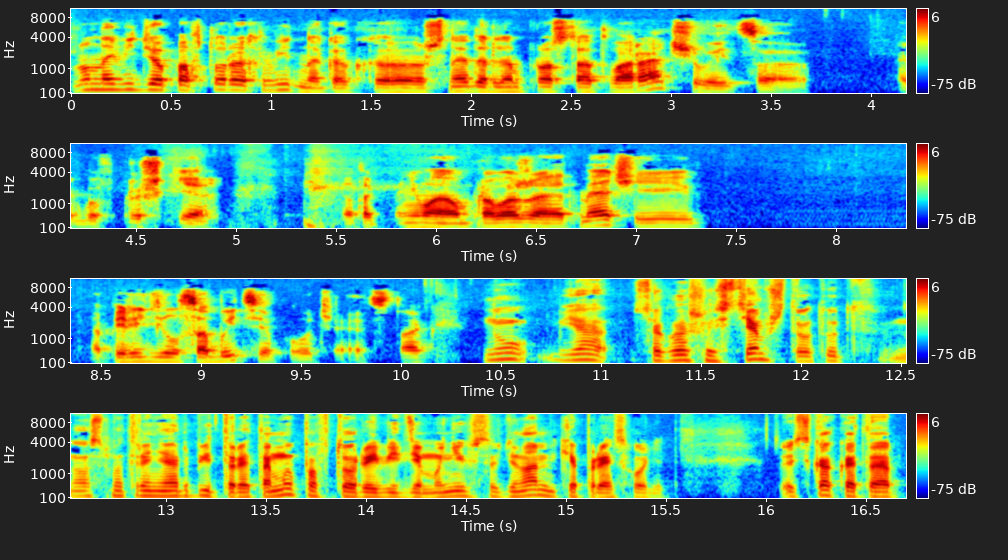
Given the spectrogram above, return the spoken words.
Ну, на видеоповторах видно, как э, Шнейдерлин просто отворачивается, как бы в прыжке. Я так понимаю, он провожает мяч и опередил события, получается, так? Ну, я соглашусь с тем, что тут на усмотрение арбитра. Это мы повторы видим, у них все в динамике происходит. То есть как это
